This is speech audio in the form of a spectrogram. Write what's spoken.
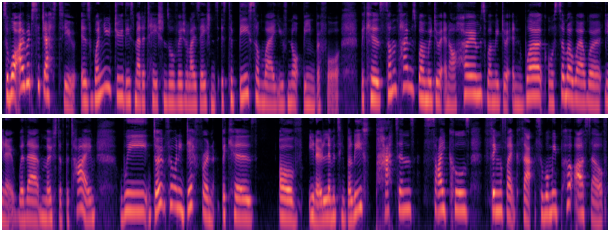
So what I would suggest to you is when you do these meditations or visualizations is to be somewhere you've not been before because sometimes when we do it in our homes, when we do it in work or somewhere where we're, you know, we're there most of the time, we don't feel any different because of, you know, limiting beliefs, patterns, cycles, things like that. So when we put ourselves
